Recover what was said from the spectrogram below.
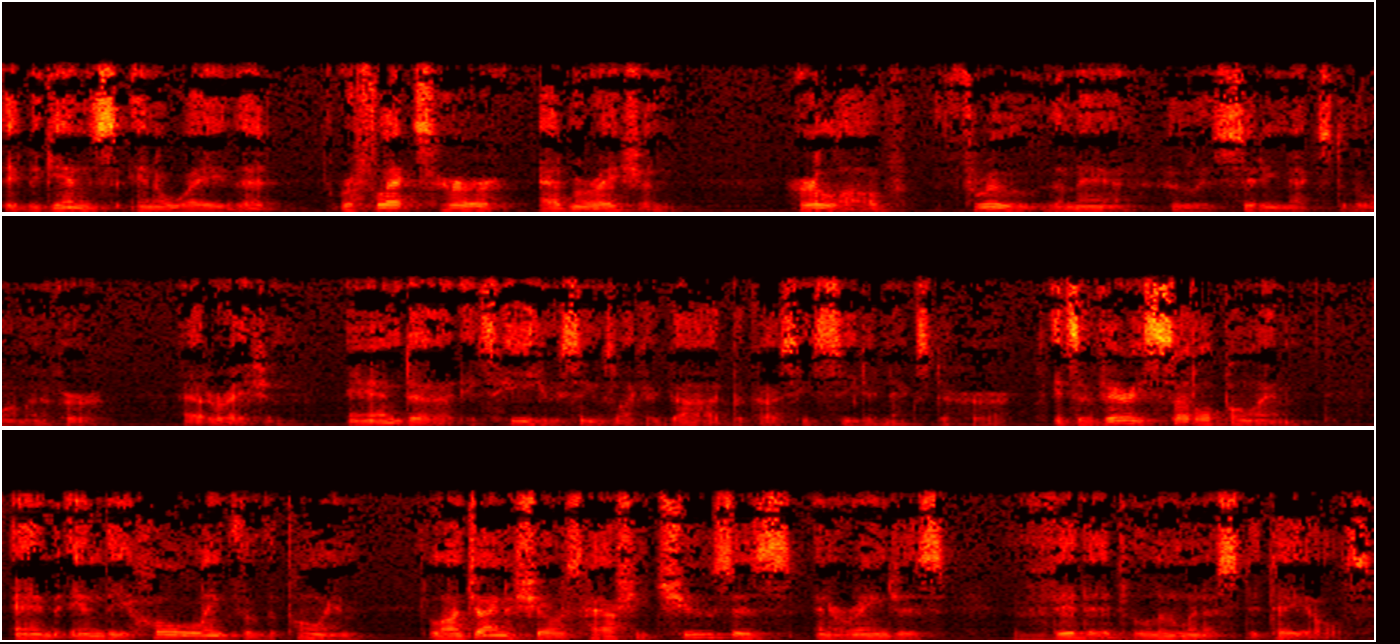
it begins in a way that reflects her admiration, her love through the man who is sitting next to the woman of her adoration. And uh, it's he who seems like a god because he's seated next to her. It's a very subtle poem, and in the whole length of the poem, Longinus shows how she chooses and arranges vivid, luminous details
